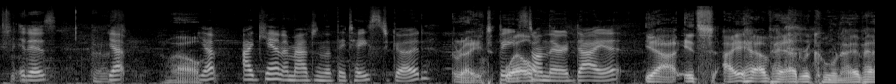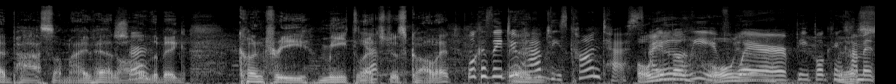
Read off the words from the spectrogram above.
So, it is? Yep. wow. Yep. I can't imagine that they taste good Right. based well, on their diet. Yeah. It's. I have had raccoon. I have had possum. I've had all the big country meat. Let's Yep. just call it. Well, because they do And- have these contests, Oh, I yeah. believe, Oh, yeah. where people can come in,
